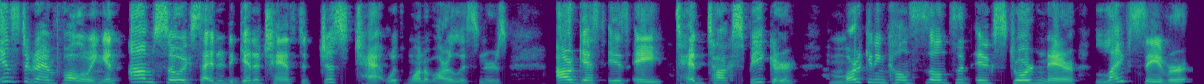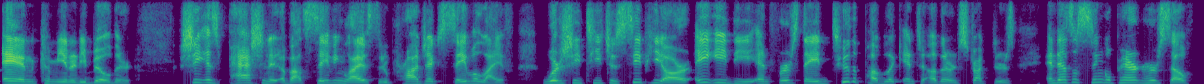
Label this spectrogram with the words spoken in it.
Instagram following, and I'm so excited to get a chance to just chat with one of our listeners. Our guest is a TED Talk speaker, marketing consultant extraordinaire, lifesaver, and community builder. She is passionate about saving lives through Project Save a Life, where she teaches CPR, AED, and first aid to the public and to other instructors. And as a single parent herself,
